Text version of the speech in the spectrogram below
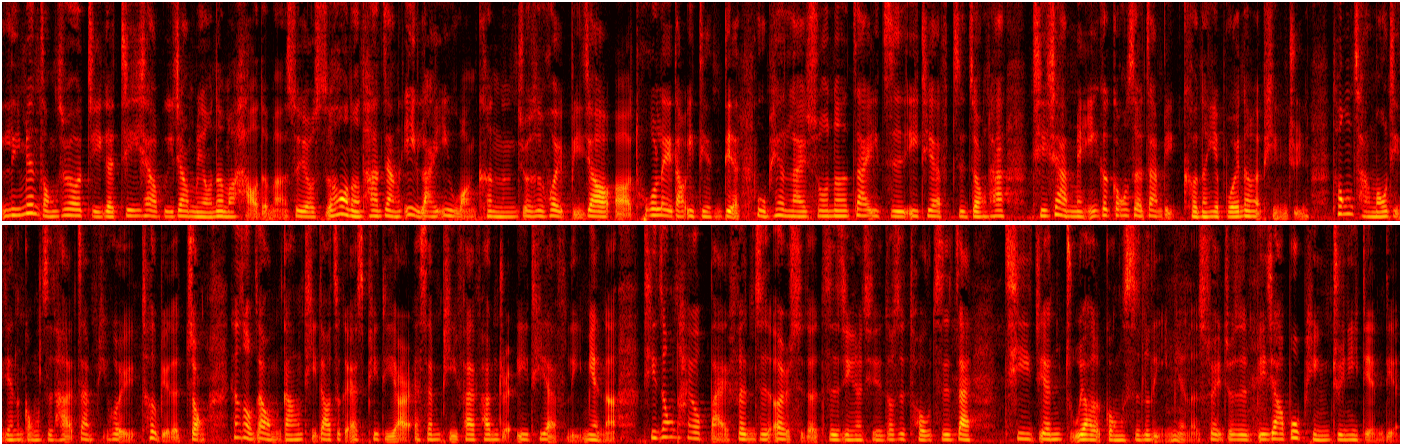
里面总是有几个绩效比较没有那么好的嘛，所以有时候呢，它这样一来一往，可能就是会比较呃拖累到一点点。普遍来说呢，在一支 ETF 之中，它旗下每一个公司的占比可能也不会那么平均。通常某几间的公司它的占比会特别的重，像是我在我们刚刚提到这个 SPDR S&P 500 ETF 里面呢、其中它有百分之二十的资金呢，其实都是投资在七间主要的公司里面了，所以就是比较不平均一点点。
